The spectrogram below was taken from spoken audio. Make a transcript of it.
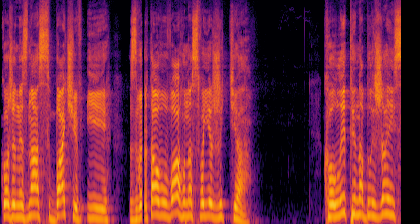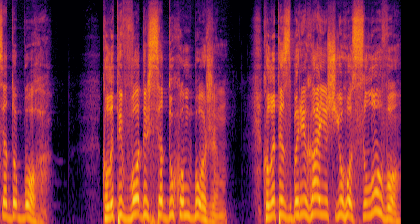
Кожен із нас бачив і звертав увагу на своє життя. Коли ти наближаєшся до Бога, коли ти вводишся Духом Божим, коли ти зберігаєш Його Слово,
